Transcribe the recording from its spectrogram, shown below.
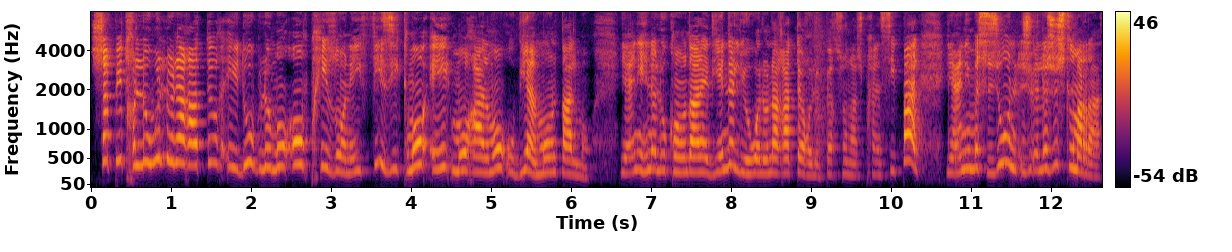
Chapitre le narrateur est doublement emprisonné physiquement et moralement ou bien mentalement. يعني هنا le condamné ديالنا اللي هو le narrateur le personnage principal يعني مسجون على جوج المرات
